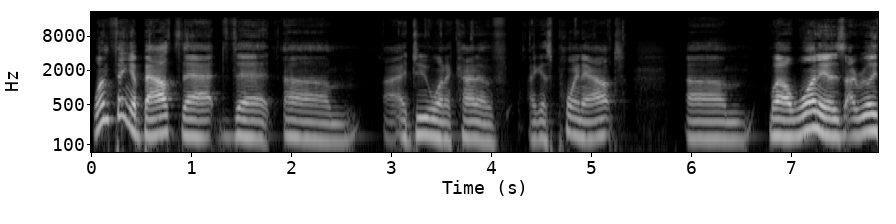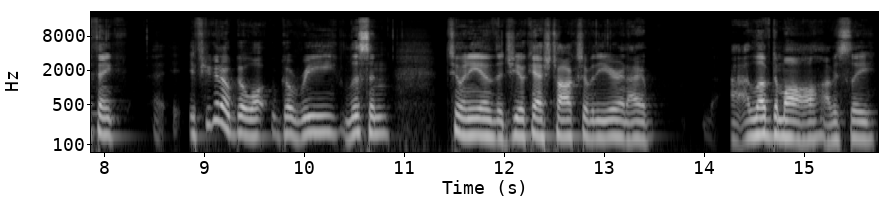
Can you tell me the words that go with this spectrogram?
One thing about that that um, I do want to kind of, I guess, point out. Um, well, one is I really think if you're going to go go re-listen to any of the geocache talks over the year, and I I loved them all. Obviously,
